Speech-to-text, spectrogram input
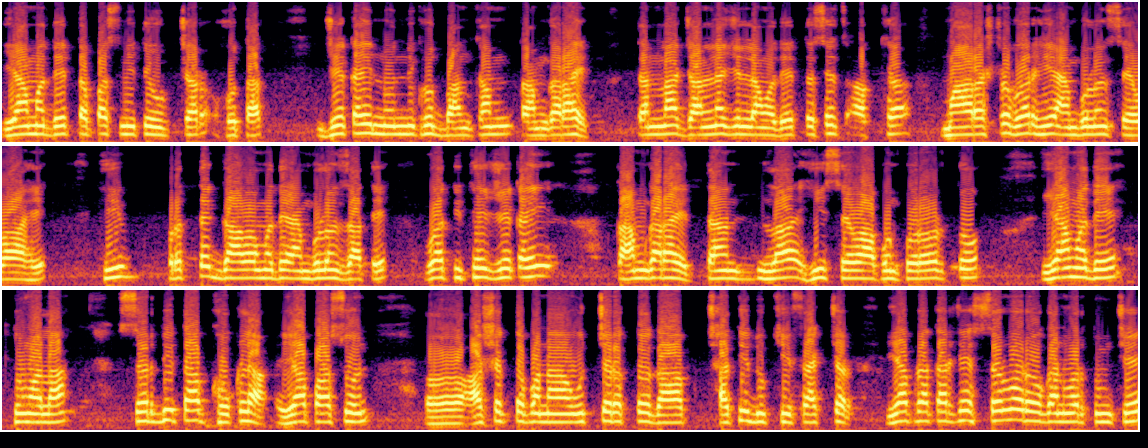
यामध्ये तपासणी ते उपचार होतात. जे काही नोंदणीकृत बांधकाम कामगार आहेत त्यांना जालना जिल्ह्यामध्ये तसेच अख्ख्या महाराष्ट्रभर ही ॲम्ब्युलन्स सेवा आहे. ही प्रत्येक गावामध्ये ॲम्ब्युलन्स जाते व तिथे जे काही कामगार आहेत त्यांना ही सेवा आपण पुरवतो. यामध्ये तुम्हाला सर्दी ताप खोकला यापासून अशक्तपणा उच्च रक्तदाब छातीदुखी फ्रॅक्चर या प्रकारचे सर्व रोगांवर तुमचे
